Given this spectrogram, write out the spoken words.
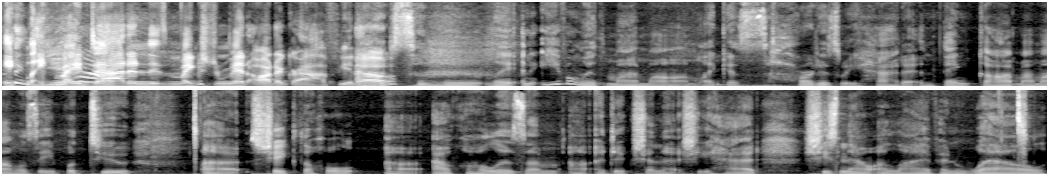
mean? Like my dad and his Mike Schmidt autograph. You know? Absolutely. And even with my mom, like as hard as we had it, and thank God my mom was able to uh, shake the whole uh, alcoholism uh, addiction that she had. She's now alive and well.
